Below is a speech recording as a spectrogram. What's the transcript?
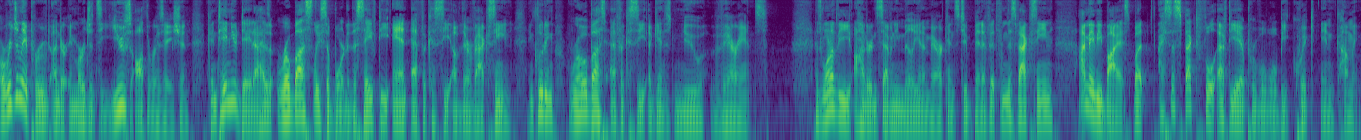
Originally approved under emergency use authorization, continued data has robustly supported the safety and efficacy of their vaccine, including robust efficacy against new variants. As one of the 170 million Americans to benefit from this vaccine, I may be biased, but I suspect full FDA approval will be quick in coming.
